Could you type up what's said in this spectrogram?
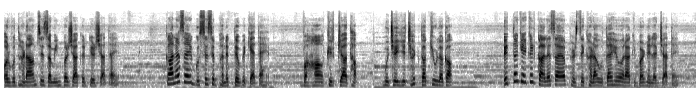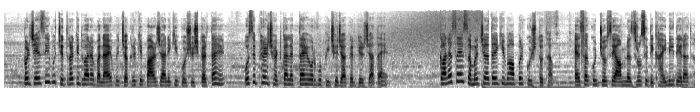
और वो धड़ाम से ज़मीन पर जाकर गिर जाता है। काला साया गुस्से से भनकते हुए कहता है, वहाँ आखिर क्या था? मुझे ये झटका क्यों लगा? इतना कहकर काला साया फिर से खड़ा होता है और आगे बढ़ने लग जाता है। पर जैसे ही वो चित्रा के द्वारा बनाए हुए चक्र के पार जाने की कोशिश करता है, उसे फिर झटका लगता है और वो पीछे जाकर गिर जाता है। काला साया समझ जाता है कि वहाँ पर कुछ तो था। ऐसा कुछ जो उसे आम नज़रों से दिखाई नहीं दे रहा था।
